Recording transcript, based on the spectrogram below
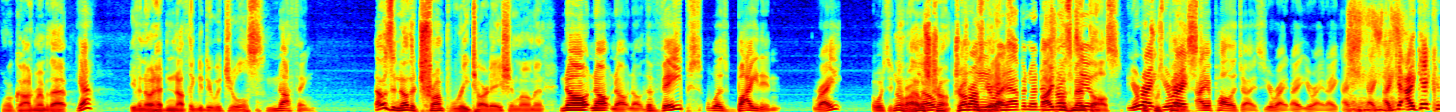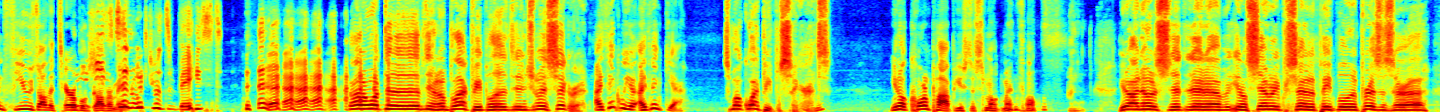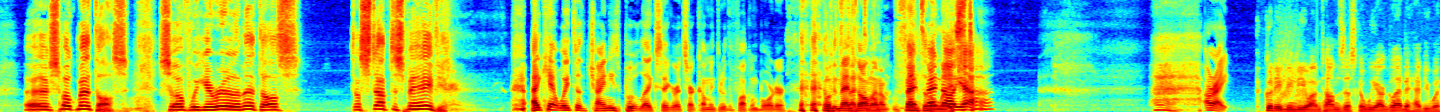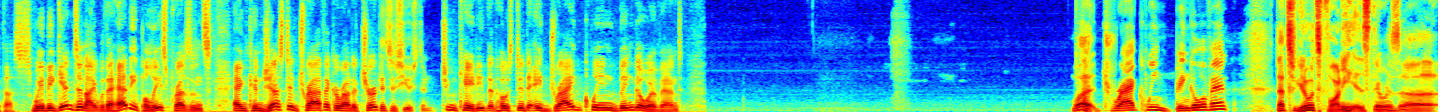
Oh God, remember that? Yeah. Even though it had nothing to do with Juuls. Nothing. That was another Trump retardation moment. No, no, no, no. The vapes was Biden, right? Or was it No, Trump? that was Trump. Trump was you're right. Happened under Biden was Trump, too. menthols, You're right. You're paste. right. I apologize. You're right. I, you're right. I, I, I, I, I, I, get, confused. All the terrible government. which was based. I don't want the you know black people to enjoy a cigarette. I think we. I think yeah. Smoke white people cigarettes. You know, Corn Pop used to smoke menthols. You know, I noticed that, that uh, you know seventy percent of the people in prisons are uh, uh, smoke menthols. So if we get rid of the menthols, they'll stop this behavior. I can't wait till the Chinese bootleg cigarettes are coming through the fucking border with, With menthol in fentanyl. them. Fen- Fentanyl fentanyl, yeah. All right. Good evening to you. I'm Tom Ziska. We are glad to have you with us. We begin tonight with a heavy police presence and congested traffic around a church. This is Houston. In Katy that hosted a drag queen bingo event. What? A drag queen bingo event? That's you know what's funny is there was a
